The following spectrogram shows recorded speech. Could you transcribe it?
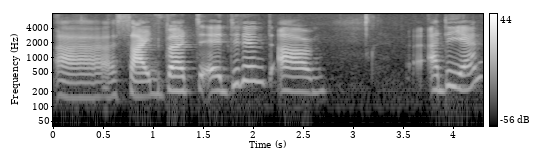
uh, side, but it didn't. Um, at the end,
